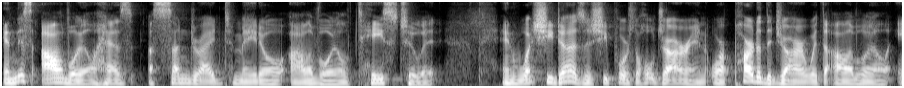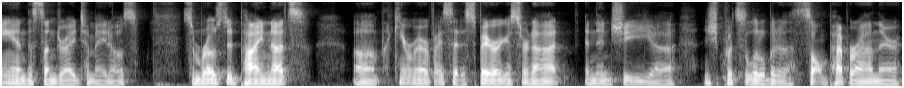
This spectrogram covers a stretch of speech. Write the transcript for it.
And this olive oil has a sun-dried tomato olive oil taste to it. And what she does is she pours the whole jar in or part of the jar with the olive oil and the sun-dried tomatoes some roasted pine nuts um, i can't remember if i said asparagus or not and then she uh, and she puts a little bit of salt and pepper on there.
